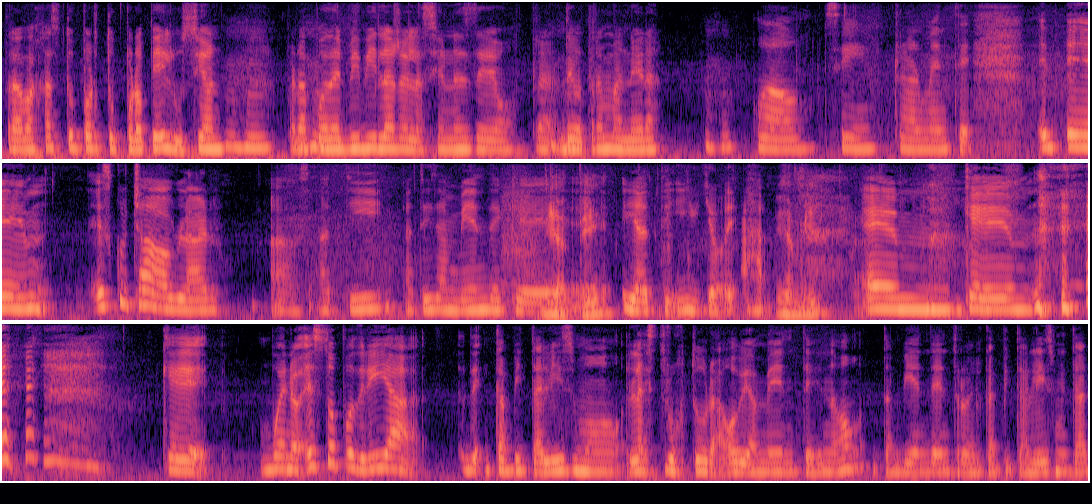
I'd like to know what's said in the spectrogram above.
Trabajas tú por tu propia ilusión para poder vivir las relaciones de otra de otra manera. Wow, sí, realmente. Eh, eh, he escuchado hablar a, a ti, a ti también de que Y a ti. y a ti y yo, ajá, Y a mí. Em, que que, bueno, esto podría, de- capitalismo, la estructura, obviamente, ¿no? También dentro del capitalismo y tal.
